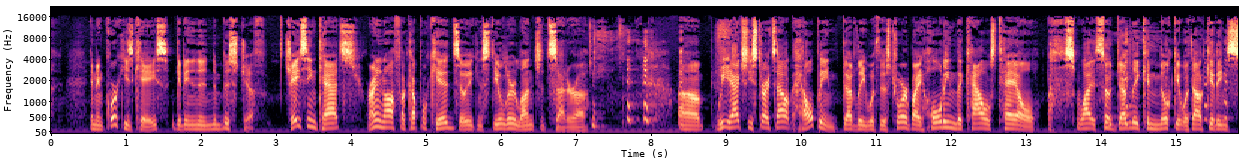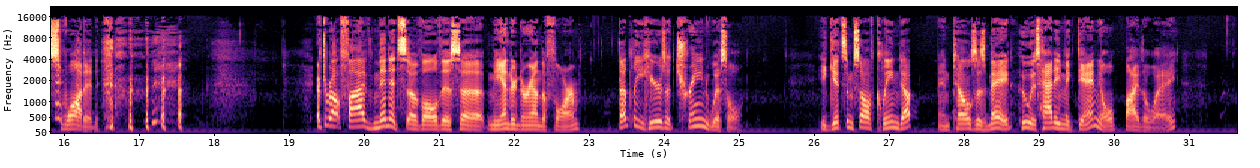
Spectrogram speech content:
and in Corky's case, getting into mischief, chasing cats, running off a couple kids so he can steal their lunch, etc. uh, we actually starts out helping Dudley with this chore by holding the cow's tail so so Dudley can milk it without getting swatted. After about five minutes of all this uh, meandering around the farm, Dudley hears a train whistle. He gets himself cleaned up and tells his maid, who is Hattie McDaniel, by the way,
